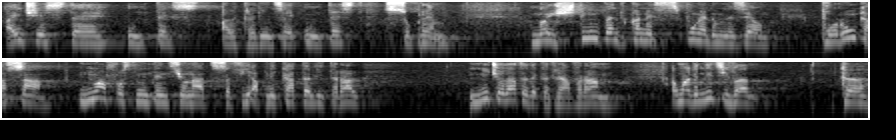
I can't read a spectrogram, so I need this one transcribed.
Aici este un test al credinței, un test suprem. Noi știm pentru că ne spune Dumnezeu, porunca sa nu a fost intenționat să fie aplicată literal niciodată de către Avram. Acum gândiți-vă că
